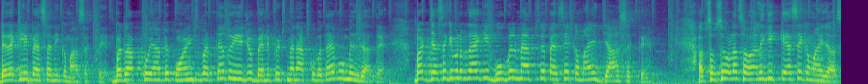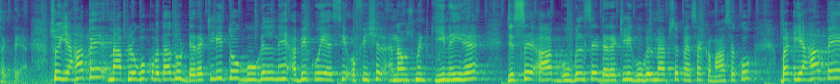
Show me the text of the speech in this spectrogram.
डायरेक्टली पैसा नहीं कमा सकते। बट आपको यहाँ पे पॉइंट्स बढ़ते हैं तो ये जो बेनिफिट्स मैंने आपको बताया, वो मिल जाते हैं। बट जैसा कि मैंने बताया कि गूगल मैप से पैसे कमाए जा सकते हैं। अब सबसे बड़ा सवाल है कि कैसे कमाए जा सकते हैं? सो so, यहाँ पे मैं आप लोगों को बता दूँ डायरेक्टली तो गूगल ने अभी कोई ऐसी ऑफिशियल अनाउंसमेंट की नहीं है जिससे आप गूगल से डायरेक्टली गूगल मैप से पैसा कमा सको। बट यहाँ पे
